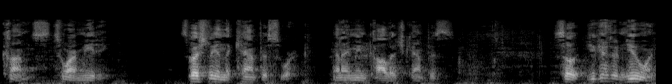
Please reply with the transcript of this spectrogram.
comes to our meeting, especially in the campus work, and I mean college campus, so you get a new one,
